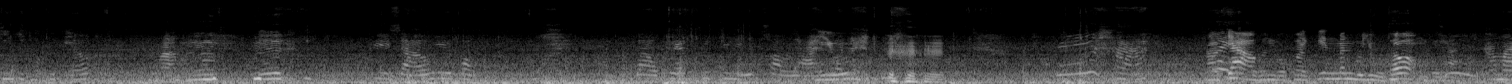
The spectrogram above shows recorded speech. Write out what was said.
กินอีกก๋วยเตี๋ยว มาอืมพี่สาวมีของเบาแคบคือจิ๋วเข่าหลายหิววันนี้หาเอาเจ้าเพิ่นบอกว่ากินมันบ่อยู่ท้องเพิ่นน่ะเอามา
